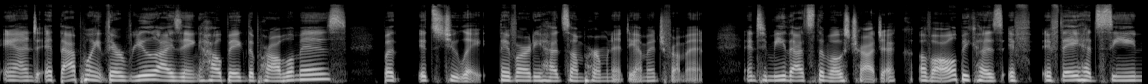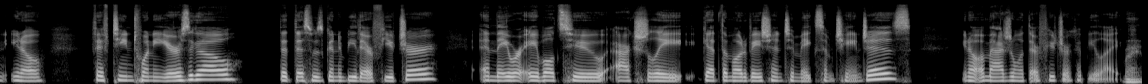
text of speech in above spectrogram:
And at that point, they're realizing how big the problem is but it's too late. They've already had some permanent damage from it. And to me that's the most tragic of all because if if they had seen, you know, 15 20 years ago that this was going to be their future and they were able to actually get the motivation to make some changes, you know, imagine what their future could be like. Right.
